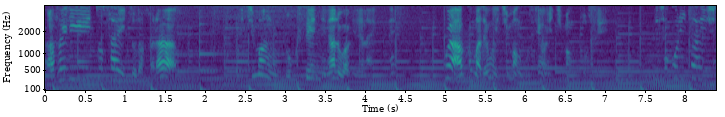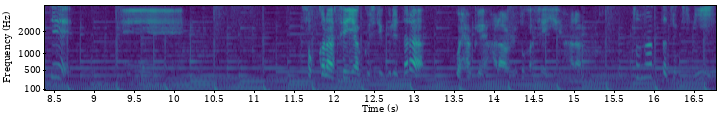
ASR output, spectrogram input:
アフィリエイトサイトだから1万6000円になるわけじゃないんですね。これはあくまでも1万5000円は1万5000円。でそこに対して、えー、そこから制約してくれたら500円払うよとか1000円払うよとなった時に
